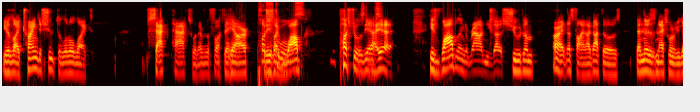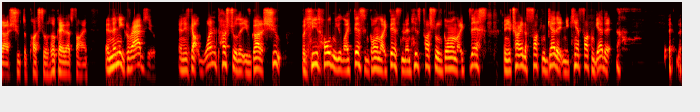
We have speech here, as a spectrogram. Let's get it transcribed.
You're like trying to shoot the little like sack packs, whatever the fuck they are. But he's like Pustules. wob pustules. Yeah, Pustules. yeah. He's wobbling around and you got to shoot him. All right, that's fine. I got those. Then there's the next one where you got to shoot the pustules. Okay, that's fine. And then he grabs you and he's got one pustule that you've got to shoot. But he's holding you like this and going like this, and then his pustule is going like this, and you're trying to fucking get it, and you can't fucking get it.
